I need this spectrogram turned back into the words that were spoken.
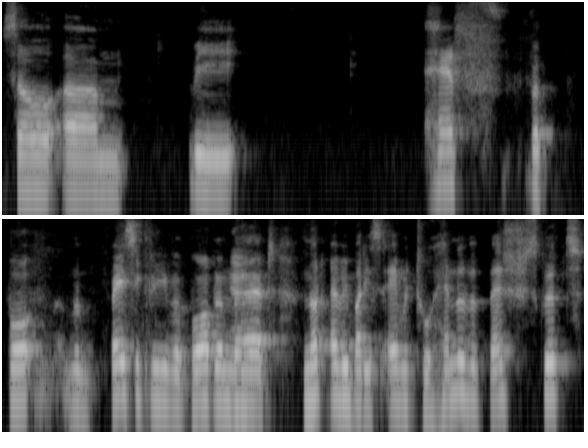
So um, we have the, basically the problem Yeah. that not everybody is able to handle the bash scripts.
